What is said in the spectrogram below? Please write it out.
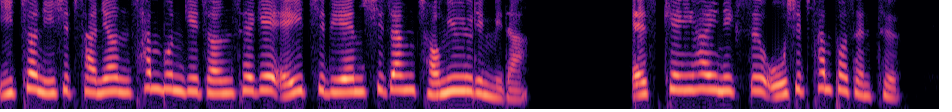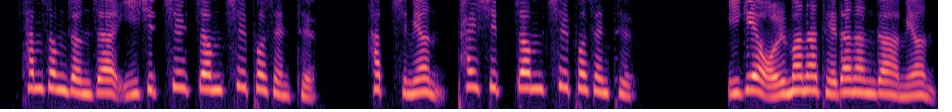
2024년 3분기 전 세계 HBM 시장 점유율입니다. SK 하이닉스 53%, 삼성전자 27.7%, 합치면 80.7%. 이게 얼마나 대단한가 하면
